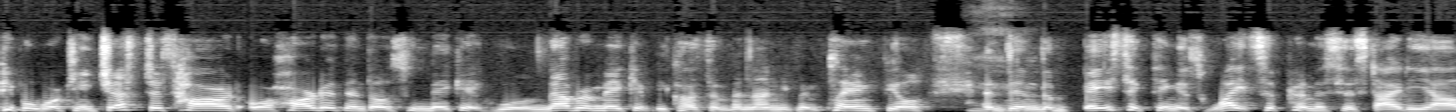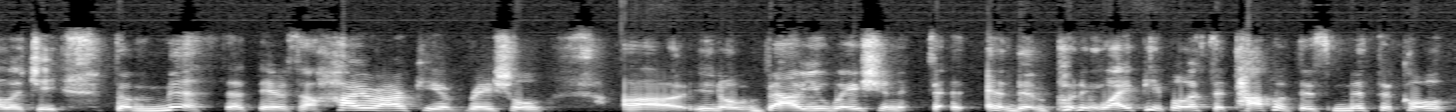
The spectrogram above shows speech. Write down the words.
people working just as hard or harder than those who make it, who will never make it because of an uneven playing field. Mm-hmm. And then the basic thing is white supremacist ideology, the myth that there's a hierarchy of racial, uh, you know, valuation, and then putting white people at the top of this mythical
